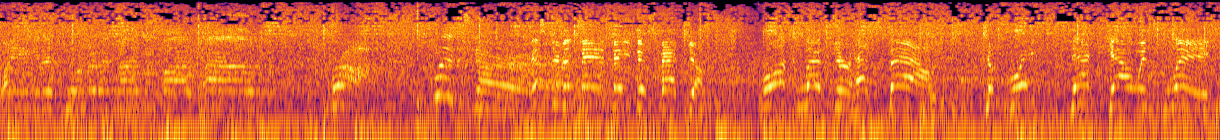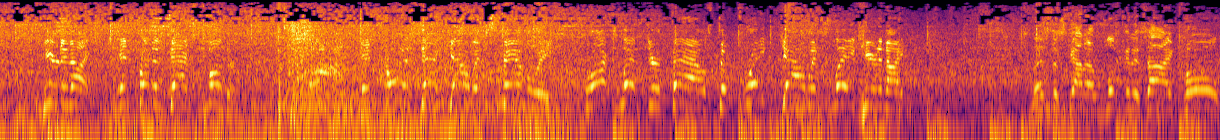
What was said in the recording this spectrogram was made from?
weighing in at 295 pounds, Brock Lesnar. Mr. McMahon made this matchup. Brock Lesnar has vowed leg here tonight in front of Zach's mother. In front of Zach Gowen's family, Brock Lesnar vows to break Gowen's leg here tonight. Lesnar's got a look in his eye, Cole.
